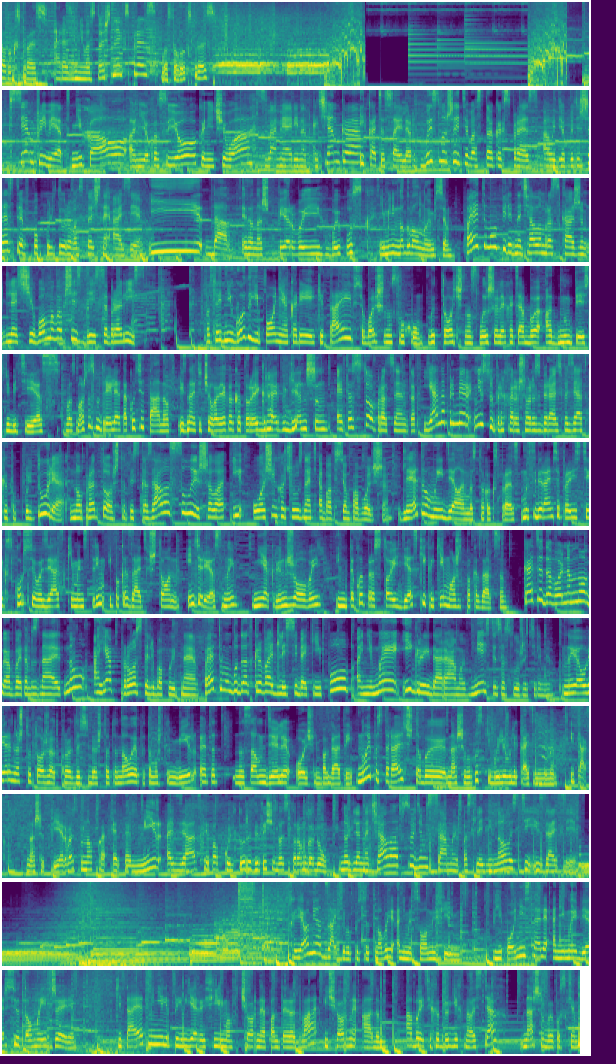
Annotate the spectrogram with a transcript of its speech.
Восток Экспресс. А разве не Восточный экспресс? Восток Экспресс. Всем привет! Нихао, аньохасио, коничева. С вами Арина Ткаченко и Катя Сайлер. Вы слушаете Восток Экспресс, аудиопутешествие в поп-культуру Восточной Азии. И да, это наш первый выпуск, и мы немного волнуемся. Поэтому перед началом расскажем, для чего мы вообще здесь собрались. Последние годы Япония, Корея и Китай все больше на слуху. Вы точно слышали хотя бы одну песню BTS. Возможно, смотрели «Атаку титанов» и знаете человека, который играет в Геншин. Это сто процентов. Я, например, не супер хорошо разбираюсь в азиатской поп-культуре, но про то, что ты сказала, слышала и очень хочу узнать обо всем побольше. Для этого мы и делаем Восток Экспресс. Мы собираемся провести экскурсию в азиатский мейнстрим и показать, что он интересный, не кринжовый и не такой простой и детский, каким может показаться. Катя довольно много об этом знает, ну, а я просто любопытная, поэтому буду открывать для себя кей-поп, аниме, игры и дорамы вместе со слушателями. Но я уверена, что тоже открою для себя что-то новое, потому что мир этот на самом деле очень богатый. Ну и постараюсь, чтобы наши выпуски были увлекательными. Итак, наша первая остановка — это мир азиатской поп-культуры в 2022 году. Но для начала обсудим самые последние новости из Азии. Хаяо Миядзаки выпустит новый анимационный фильм. В Японии сняли аниме-версию Тома и Джерри. В Китае отменили премьеры фильмов «Черная пантера 2» и «Черный Адам». Об этих и других новостях в нашем выпуске.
